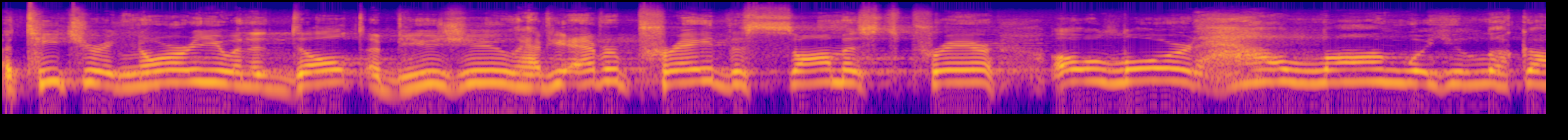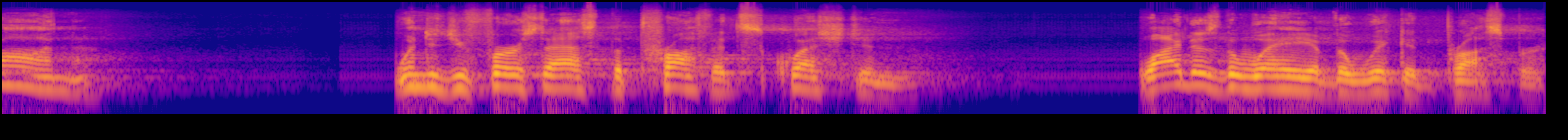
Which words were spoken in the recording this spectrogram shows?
A teacher ignore you? An adult abuse you? Have you ever prayed the psalmist's prayer, Oh Lord, how long will you look on? When did you first ask the prophet's question? Why does the way of the wicked prosper?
